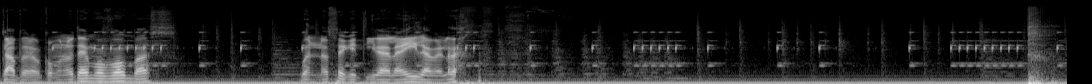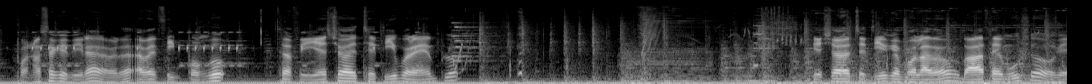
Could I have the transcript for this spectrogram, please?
Claro, pero como no tenemos bombas, bueno, no sé qué tirar ahí, la verdad. Pues no sé qué tirar, la verdad. A ver, si pongo... O sea, si he hecho a este tío, por ejemplo... Hecho a este tío que es volador, ¿va a hacer mucho o qué?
